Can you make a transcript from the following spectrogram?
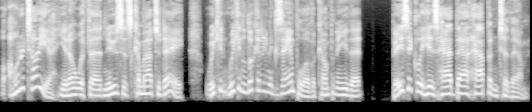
Well, I want to tell you, you know, with the news that's come out today, we can we can look at an example of a company that basically has had that happen to them.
